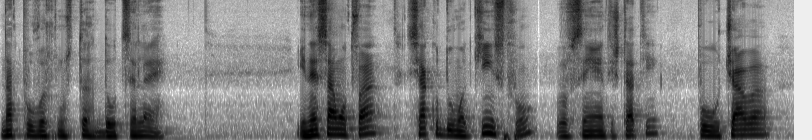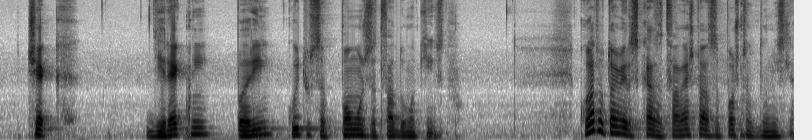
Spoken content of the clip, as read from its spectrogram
над повърхността, да оцелее. И не само това, всяко домакинство в Съединените щати получава чек, директни пари, които са помощ за това домакинство. Когато той ми разказа това нещо, аз започнах да мисля.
